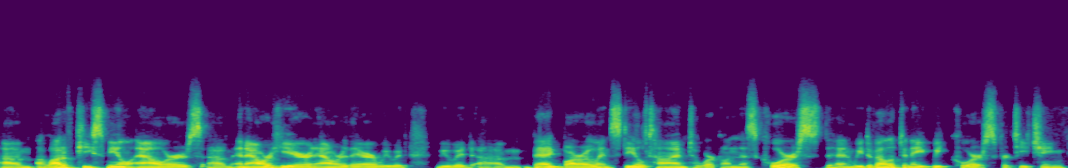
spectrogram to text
um, a lot of piecemeal hours, um, an hour here, an hour there. We would we would um, beg, borrow, and steal time to work on this course, and we developed an eight-week course for teaching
